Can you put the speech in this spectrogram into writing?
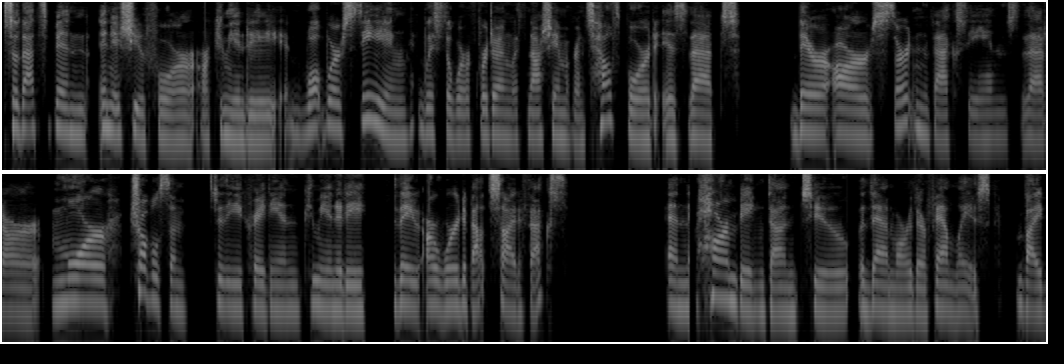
So that's been an issue for our community. What we're seeing with the work we're doing with Nashi Immigrants Health Board is that there are certain vaccines that are more troublesome to the Ukrainian community. They are worried about side effects and harm being done to them or their families by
